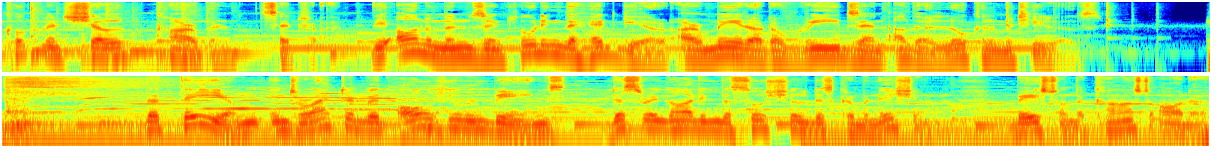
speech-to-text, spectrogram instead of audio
coconut shell, carbon, etc. The ornaments, including the headgear, are made out of reeds and other local materials. The Theyyam interacted with all human beings, disregarding the social discrimination based on the caste order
